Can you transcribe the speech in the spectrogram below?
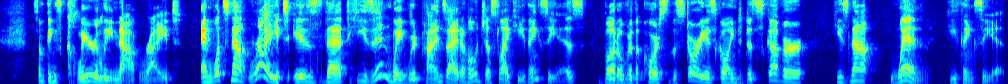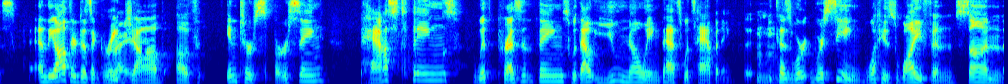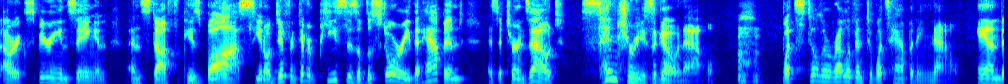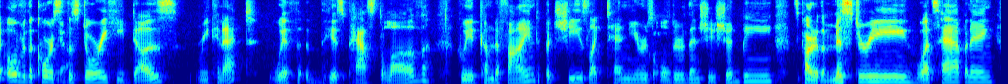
something's clearly not right. And what's not right is that he's in Wayward Pines, Idaho, just like he thinks he is. But over the course of the story, is going to discover he's not when he thinks he is. And the author does a great Right. job of interspersing past things with present things without you knowing that's what's happening Uh, Mhm. because we're we're seeing what his wife and son are experiencing and and stuff his boss you know different different pieces of the story that happened as it turns out centuries ago now Mhm. but still are relevant to what's happening now. And over the course Yeah. of the story, he does reconnect with his past love, who he had come to find, but she's like 10 years older than she should be. It's part of the mystery, what's happening.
